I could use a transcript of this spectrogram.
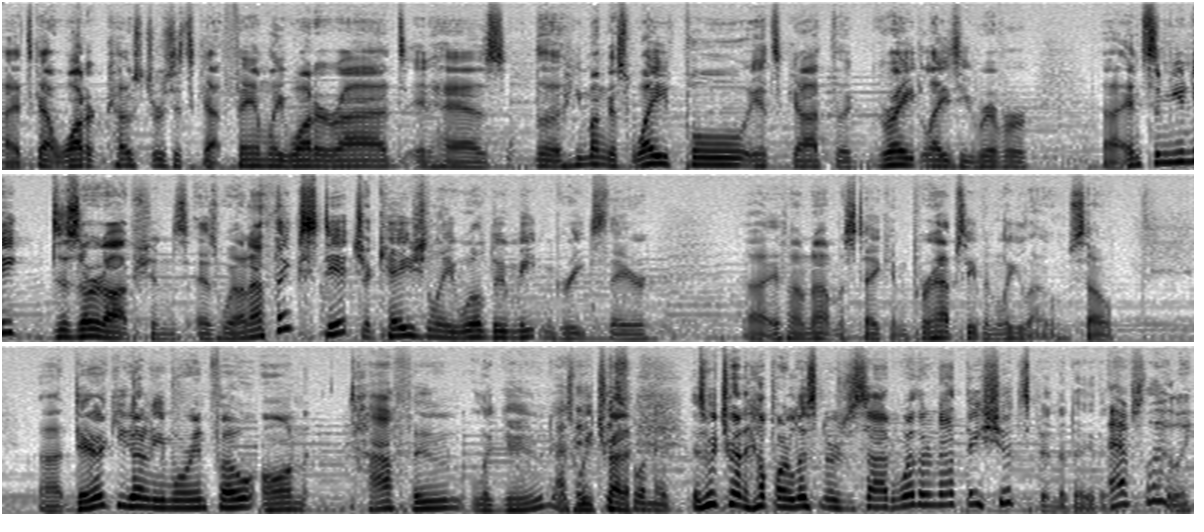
Uh, it's got water coasters. It's got family water rides. It has the humongous wave pool. It's got the great lazy river. Uh, and some unique dessert options as well. And I think Stitch occasionally will do meet and greets there, uh, if I'm not mistaken. Perhaps even Lilo. So, uh, Derek, you got any more info on Typhoon Lagoon as we try to wanna- as we try to help our listeners decide whether or not they should spend a day there? Absolutely.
